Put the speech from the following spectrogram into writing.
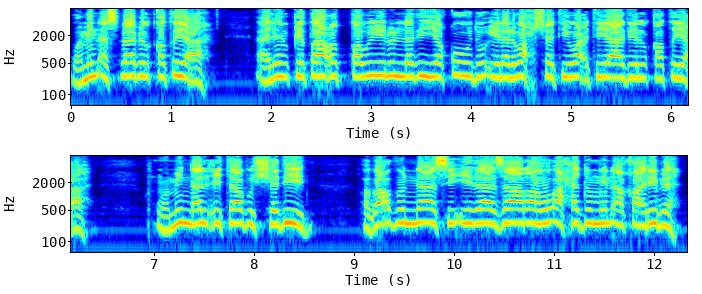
ومن أسباب القطيعة الانقطاع الطويل الذي يقود إلى الوحشة واعتياد القطيعة ومنها العتاب الشديد. فبعض الناس إذا زاره أحد من أقاربه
